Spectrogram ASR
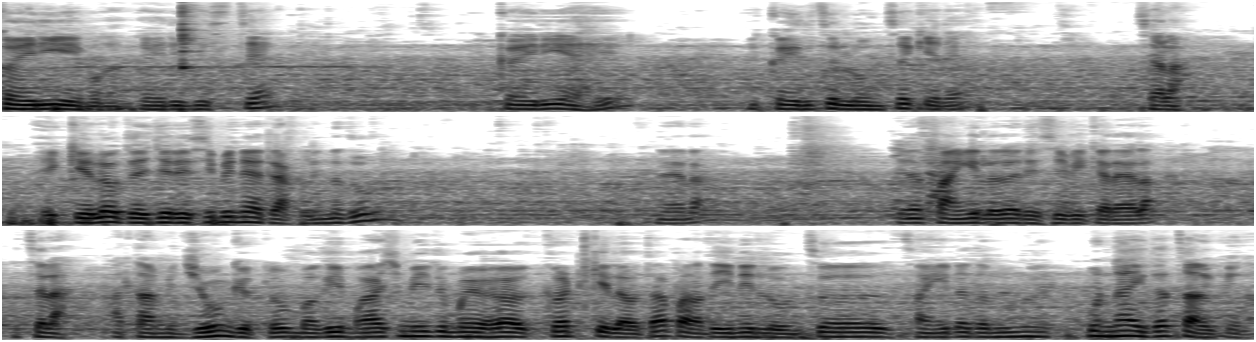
कैरी आहे बघा कैरी दिसते कैरी आहे मी कैरीचं लोणचं केलं आहे चला हे केलं होतं याची रेसिपी नाही टाकली ना तू नाही ना तिला सांगितलं होतं रेसिपी करायला चला आता आम्ही जेवून घेतो मग माश मी तुम्ही कट केला होता पण आता हिने लोणचं सांगितलं तर मी पुन्हा एकदा चालू केला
